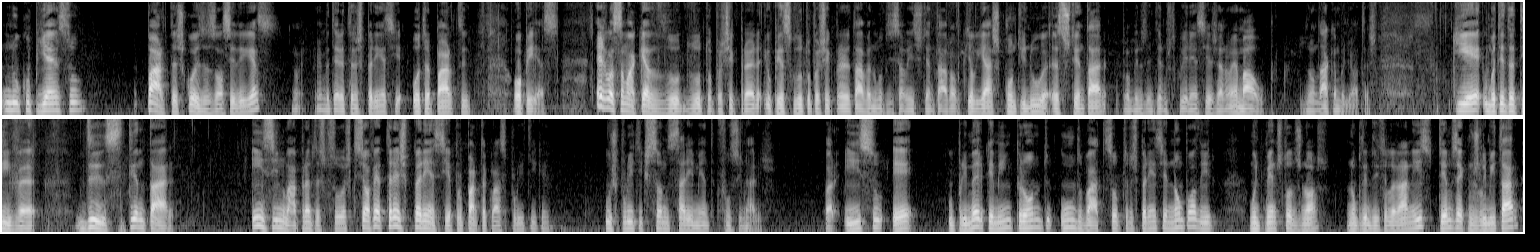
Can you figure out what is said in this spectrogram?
no copianço parte das coisas ao CDS, é? em matéria de transparência, outra parte ao PS. Em relação à queda do, do Dr. Pacheco Pereira, eu penso que o Dr. Pacheco Pereira estava numa posição insustentável, que aliás continua a sustentar, pelo menos em termos de coerência, já não é mau, porque não dá cambalhotas, que é uma tentativa de se tentar insinuar perante as pessoas que se houver transparência por parte da classe política, os políticos são necessariamente funcionários. Ora, isso é o primeiro caminho para onde um debate sobre transparência não pode ir. Muito menos todos nós, não podemos enfileirar nisso, temos é que nos limitar,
